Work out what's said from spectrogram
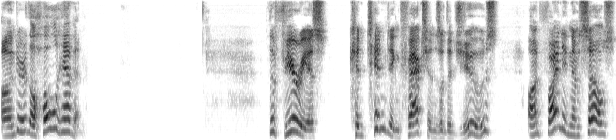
under the whole heaven. The furious contending factions of the Jews, on finding themselves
